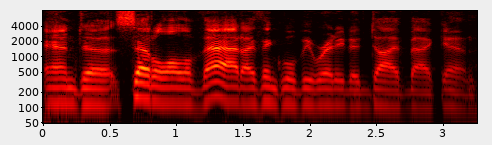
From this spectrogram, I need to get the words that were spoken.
and uh, settle all of that, I think we'll be ready to dive back in.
